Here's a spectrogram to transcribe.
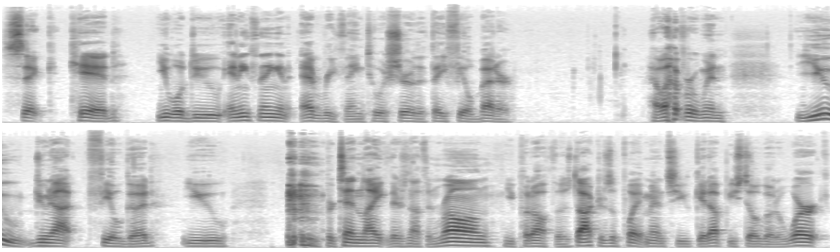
sick kid, you will do anything and everything to assure that they feel better. However, when you do not feel good, you pretend like there's nothing wrong, you put off those doctor's appointments, you get up, you still go to work,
